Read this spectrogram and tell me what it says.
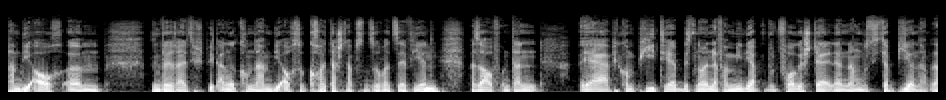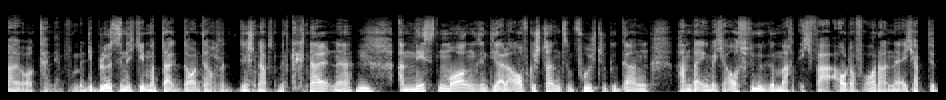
haben die auch, ähm, sind wir relativ spät angekommen, da haben die auch so Kräuterschnaps und sowas serviert. Pass auf, und dann, ja, hab ich komm Pete hier bis neu in der Familie, hab wurde vorgestellt, und dann musste ich da Bier und hab da, oh, kann mir die Blöße nicht geben, hab da dauernd auch den Schnaps mitgeknallt, ne? Am nächsten Morgen sind die alle aufgestanden, zum Frühstück gegangen, haben da irgendwelche Ausflüge gemacht. Ich war out of order, ne? Ich hab das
